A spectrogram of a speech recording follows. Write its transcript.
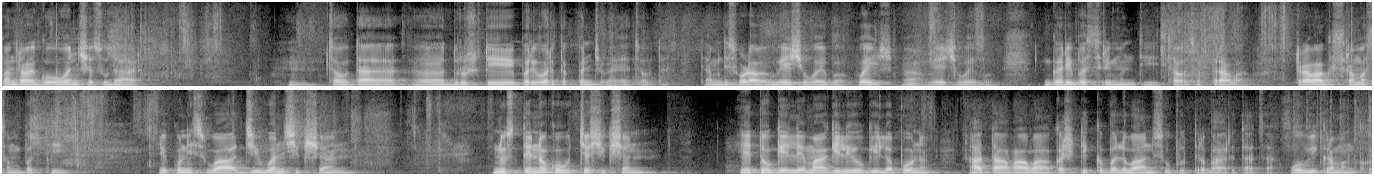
पंधरावा गोवंश सुधार. चौथा दृष्टी परिवर्तक पंचक आहे चौथा? त्यामध्ये सोळावा वेश वैभव वैश हां वेश वैभव. गरीब श्रीमंती चौ सतरावा. अठरावा श्रमसंपत्ती एकोणीसवा जीवन शिक्षण. नुसते नको उच्च शिक्षण. हे तो गेले मागील युगी लपोन. आता व्हावा कष्टिक बलवान सुपुत्र भारताचा. ओवी क्रमांक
